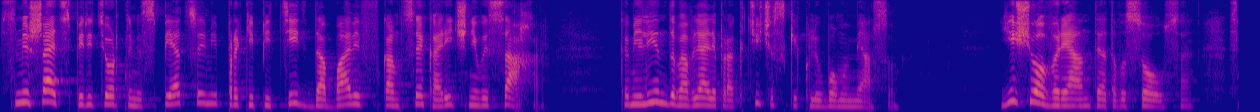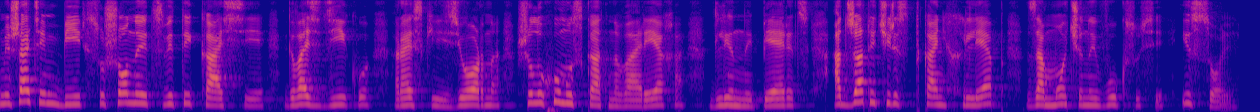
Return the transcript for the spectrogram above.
смешать с перетертыми специями, прокипятить, добавив в конце коричневый сахар. Камелин добавляли практически к любому мясу. Еще варианты этого соуса. Смешать имбирь, сушеные цветы кассии, гвоздику, райские зерна, шелуху мускатного ореха, длинный перец, отжатый через ткань хлеб, замоченный в уксусе и соль.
